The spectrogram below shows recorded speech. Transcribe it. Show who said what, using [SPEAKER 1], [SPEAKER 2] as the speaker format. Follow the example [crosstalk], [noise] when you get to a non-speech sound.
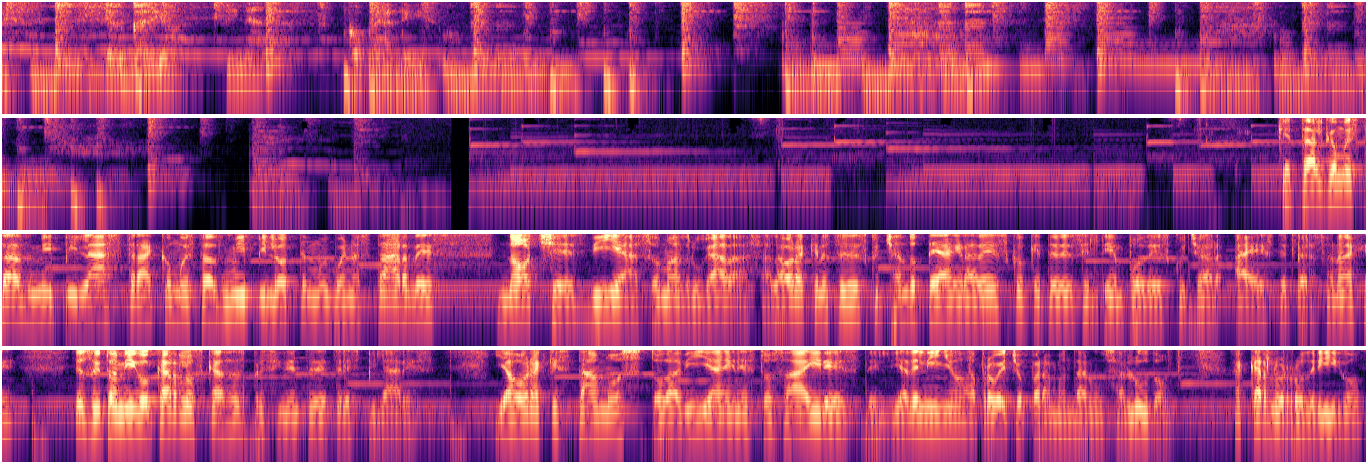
[SPEAKER 1] Pilares.
[SPEAKER 2] ¿Qué tal? ¿Cómo estás mi pilastra? ¿Cómo estás mi pilote? Muy buenas tardes, noches, días o madrugadas. A la hora que nos estés escuchando te agradezco que te des el tiempo de escuchar a este personaje. Yo soy tu amigo Carlos Casas, presidente de Tres Pilares. Y ahora que estamos todavía en estos aires del Día del Niño, aprovecho para mandar un saludo a Carlos Rodrigo,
